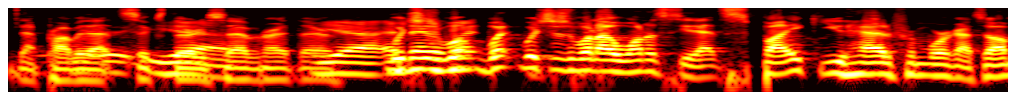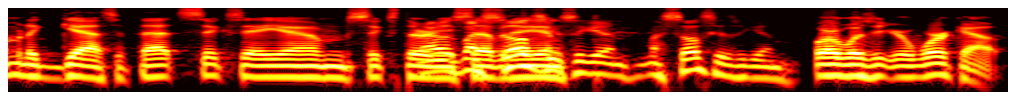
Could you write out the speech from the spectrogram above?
That probably that Uh, six thirty seven right there. Yeah, which is what, went- which is what I want to see. That spike you had from workout. So I'm going to guess if that's six a.m., six thirty, seven that thirty, was my seven a.m., again. My Celsius again. or was it your workout?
